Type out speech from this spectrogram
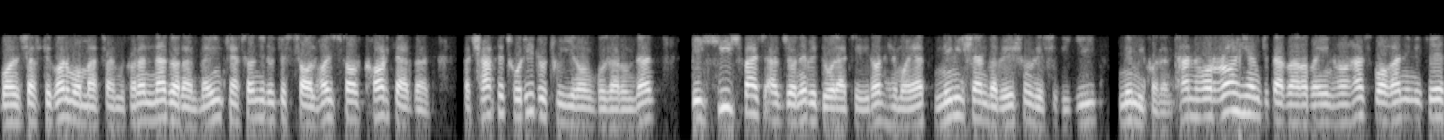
بازنشستگان ما مطرح می‌کنن ندارن و این کسانی رو که سالهای سال کار کردند و چرخ تولید رو تو ایران گذروندن به هیچ وجه از جانب دولت ایران حمایت نمیشن و بهشون رسیدگی نمی‌کنن. تنها راهی هم که در برابر اینها هست واقعا اینه که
